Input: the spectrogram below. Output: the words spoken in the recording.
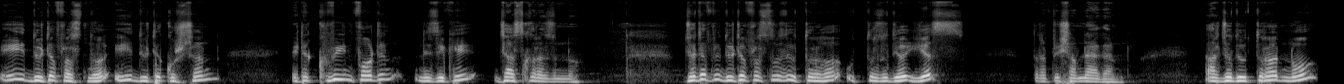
এই দুইটা প্রশ্ন, এই দুইটা কোশ্চেন এটা খুবই ইম্পর্টেন্ট নিজেকে জাজ করার জন্য। যদি আপনি দুইটা প্রশ্ন যদি উত্তর হয়, উত্তর যদি হয় ইয়েস তাহলে আপনি সামনে আগান। আর যদি উত্তর হয় নো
